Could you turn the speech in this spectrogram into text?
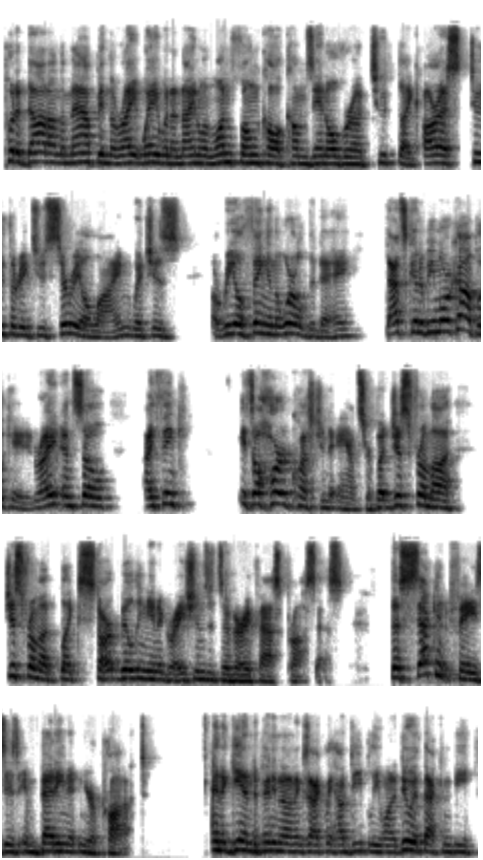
put a dot on the map in the right way when a 911 phone call comes in over a two, like RS 232 serial line, which is a real thing in the world today, that's going to be more complicated, right? And so I think it's a hard question to answer, but just from a just from a like start building integrations, it's a very fast process. The second phase is embedding it in your product. And again, depending on exactly how deeply you want to do it, that can be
